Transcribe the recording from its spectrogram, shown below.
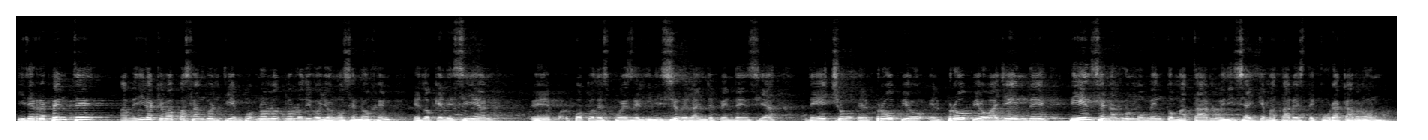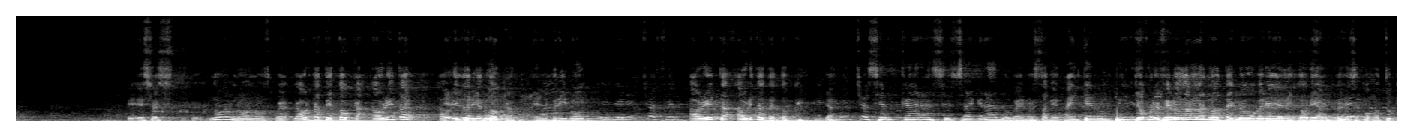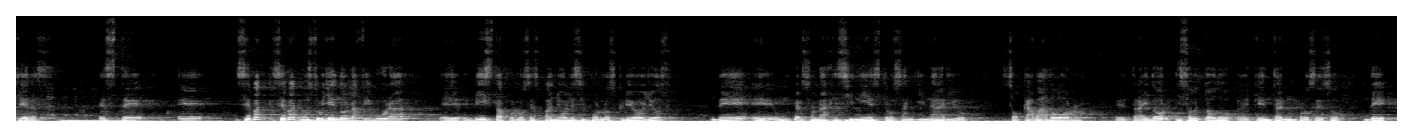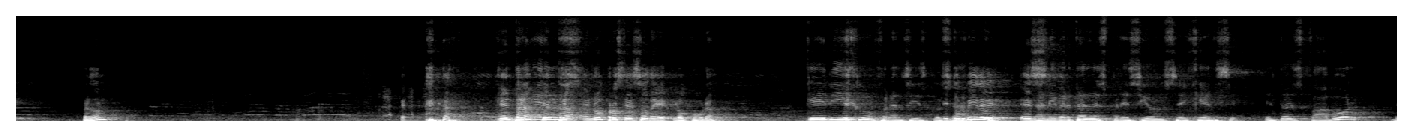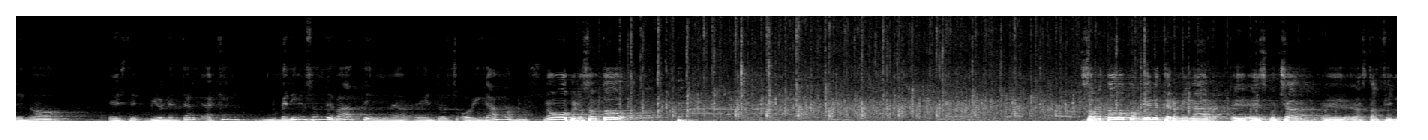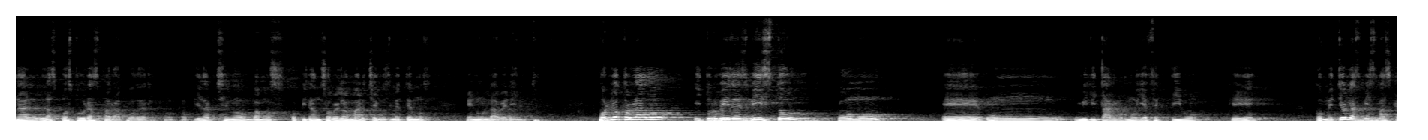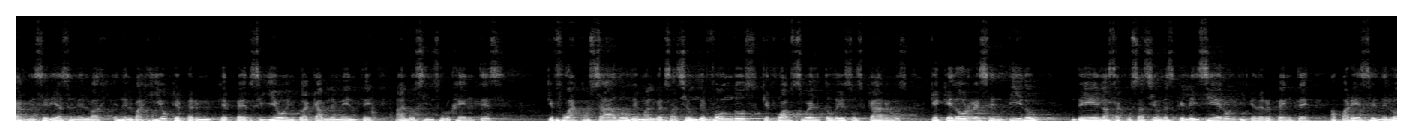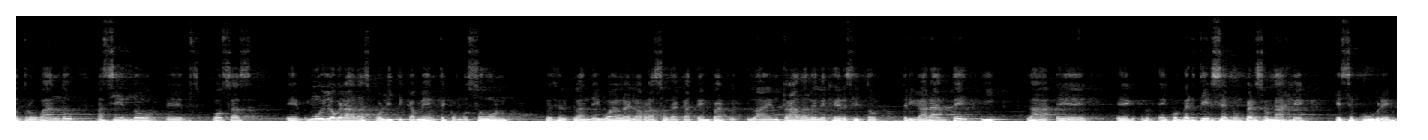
Y de repente, a medida que va pasando el tiempo, no lo, no lo digo yo, no se enojen, es lo que decían eh, poco después del inicio de la independencia. De hecho, el propio, el propio Allende piensa en algún momento matarlo y dice hay que matar a este cura cabrón. Eso es. No, no, no. ahorita te toca. Ahorita, ahorita te toca. El bribón. El derecho a hacer. Ahorita, ahorita te toca. El derecho a hacer caras es sagrado. Bueno, está bien. A interrumpir. Yo prefiero dar la nota y luego ver el editorial, pero como tú quieras. Este, eh, se, va, se va construyendo la figura eh, vista por los españoles y por los criollos de eh, un personaje siniestro, sanguinario, socavador, eh, traidor y sobre todo eh, que entra en un proceso de... ¿Perdón? que, entra, entra en un proceso de locura. ¿Qué dijo Francisco Iturbide es... La libertad de expresión se ejerce. Entonces, favor de no este, violentar. Aquí venimos a un debate, entonces oigámonos. No, pero sobre todo Sobre todo conviene terminar, eh, escuchar eh, hasta el final las posturas para poder opinar, si no vamos opinando sobre la marcha y nos metemos en un laberinto. Por el otro lado, Iturbide es visto como eh, un militar muy efectivo que cometió las mismas carnicerías en el, en el Bajío, que, persiguió implacablemente a los insurgentes, que fue acusado de malversación de fondos, que fue absuelto de esos cargos, que quedó resentido de las acusaciones que le hicieron y que de repente aparece en el otro bando haciendo eh, pues, cosas eh, muy logradas políticamente, como son pues, el plan de Iguala, el abrazo de Acatempa, la entrada del ejército trigarante y la, eh, convertirse en un personaje que se cubre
